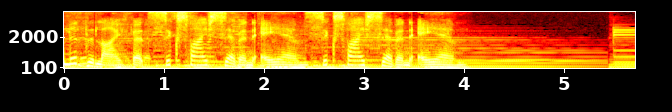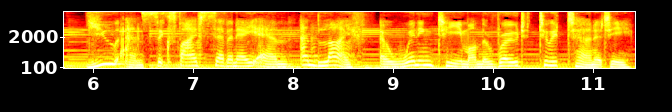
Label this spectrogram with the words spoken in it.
and live the life at 657 AM. 657 AM. You and 657 AM and life, a winning team on the road to eternity.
